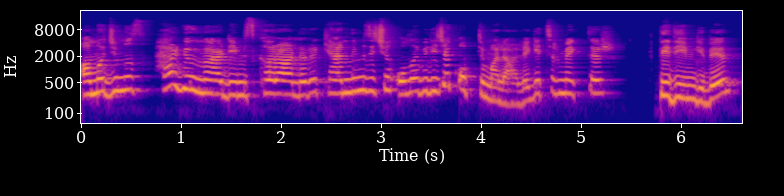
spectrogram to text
Amacımız her gün verdiğimiz kararları kendimiz için olabilecek optimal hale getirmektir. Dediğim gibi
